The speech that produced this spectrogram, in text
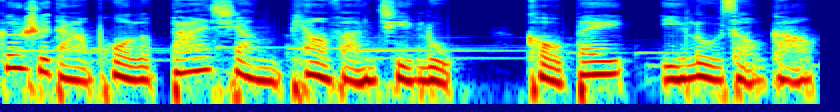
更是打破了八项票房纪录，口碑一路走高。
